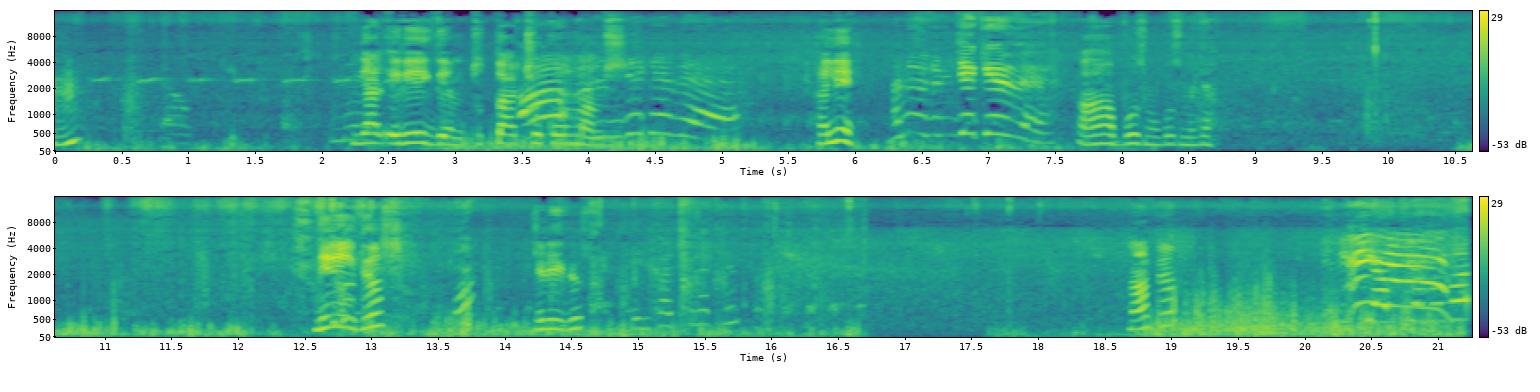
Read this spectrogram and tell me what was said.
Hı? Gel eriye gidelim. Dutlar çok olmamış. Örümcek evi. Halil. Anne örümcek evi. Aa bozma bozma gel. Nereye gidiyoruz? Hı? Nereye gidiyoruz? Eli kaçına kız. Ne yapıyorsun? Elik yapacağım ama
